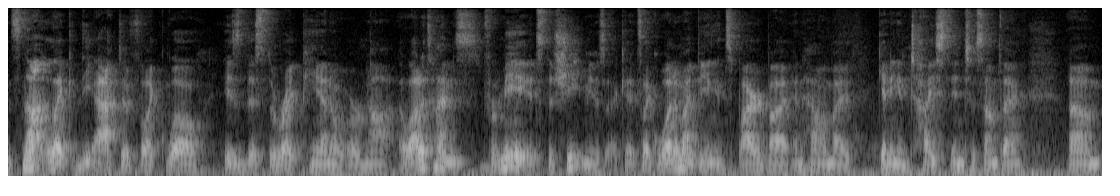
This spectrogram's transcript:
it's not like the act of like, well, is this the right piano or not? A lot of times for me, it's the sheet music. It's like, what am I being inspired by, and how am I getting enticed into something? Um,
